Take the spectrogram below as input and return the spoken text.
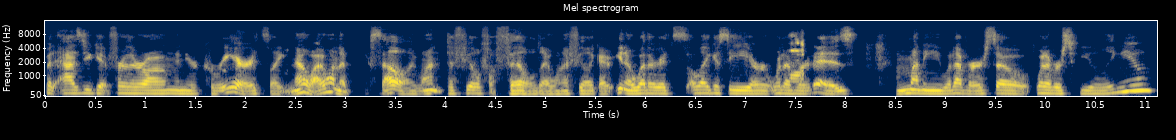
But as you get further on in your career, it's like, no, I want to excel. I want to feel fulfilled. I want to feel like I, you know, whether it's a legacy or whatever it is, money, whatever. So whatever's fueling you.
